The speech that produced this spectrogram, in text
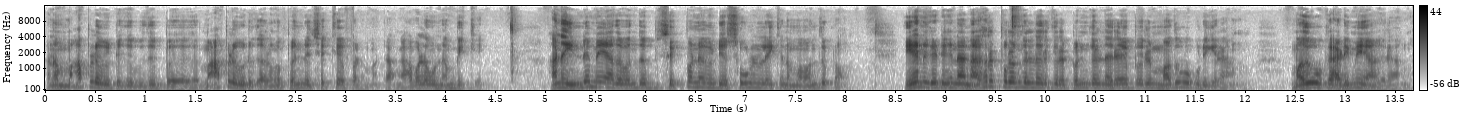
ஆனால் மாப்பிள்ளை வீட்டுக்கு இது இப்போ மாப்பிள்ளை வீட்டுக்காரவங்க பெண்ணை செக்கே பண்ண மாட்டாங்க. அவ்வளவு நம்பிக்கை. ஆனால் இன்னுமே அதை வந்து செக் பண்ண வேண்டிய சூழ்நிலைக்கு நம்ம வந்துட்டோம். ஏன்னு கேட்டிங்கன்னா நகர்ப்புறங்களில் இருக்கிற பெண்கள் நிறைய பேர் மதுவை குடிக்கிறாங்க. மதுவுக்கு அடிமையாகிறாங்க.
